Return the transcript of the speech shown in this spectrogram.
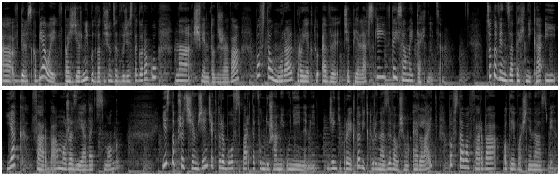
A w Bielsko-Białej w październiku 2020 roku na Święto Drzewa powstał mural projektu Ewy Ciepielewskiej w tej samej technice. Co to więc za technika i jak farba może zjadać smog? Jest to przedsięwzięcie, które było wsparte funduszami unijnymi. Dzięki projektowi, który nazywał się Airlight, powstała farba o tej właśnie nazwie.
